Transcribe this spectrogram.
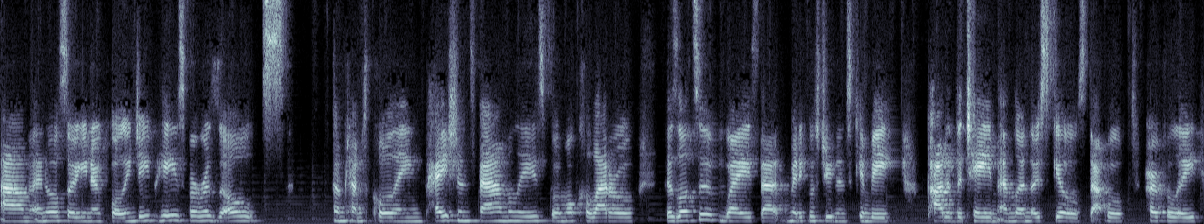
um, and also, you know, calling GPs for results, sometimes calling patients' families for more collateral. There's lots of ways that medical students can be part of the team and learn those skills that will hopefully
